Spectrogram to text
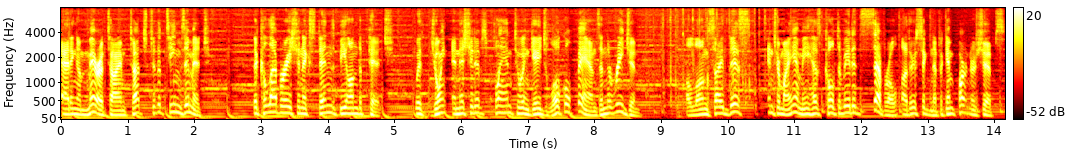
adding a maritime touch to the team's image. The collaboration extends beyond the pitch, with joint initiatives planned to engage local fans in the region. Alongside this, Inter Miami has cultivated several other significant partnerships.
